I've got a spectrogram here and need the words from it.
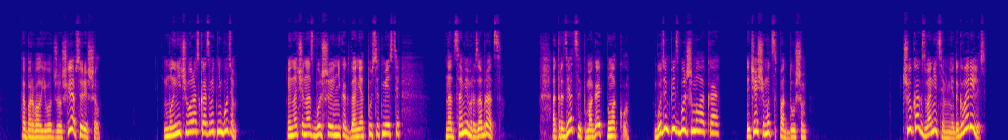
— оборвал его Джош, — «я все решил. Мы ничего рассказывать не будем, иначе нас больше никогда не отпустят вместе. Надо самим разобраться. От радиации помогает молоко. Будем пить больше молока и чаще мыться под душем». Чё как, звоните мне, договорились?»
